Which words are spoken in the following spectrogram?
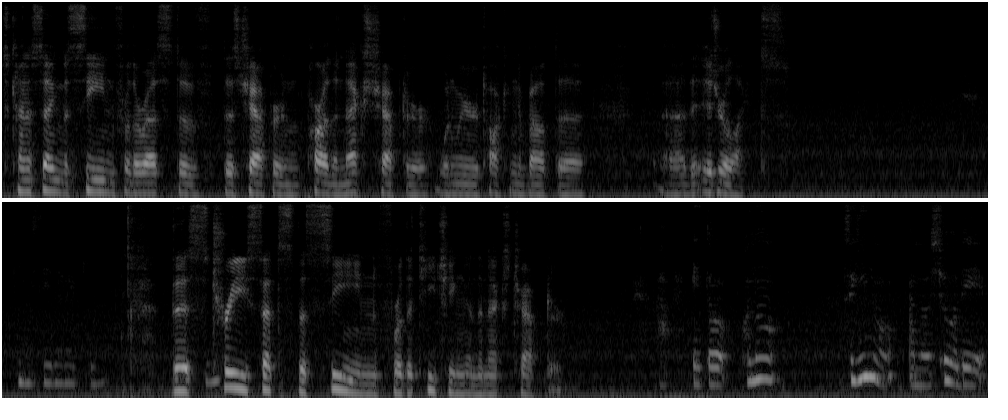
It's kind of setting the scene for the rest of this chapter and part of the next chapter when we were talking about the uh, the Israelites. Can you say that again? This tree sets the scene for the teaching in the next chapter. あえっ、とこの次のあの章で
